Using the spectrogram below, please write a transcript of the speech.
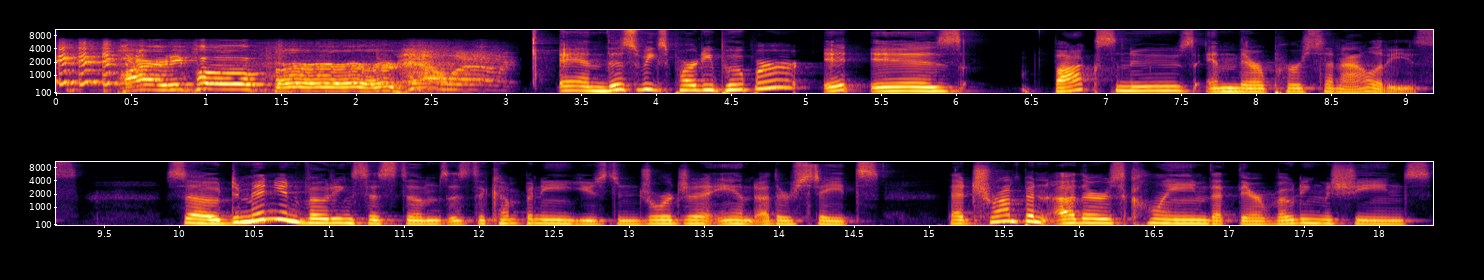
party pooper. And this week's party pooper, it is Fox News and their personalities. So, Dominion Voting Systems is the company used in Georgia and other states that Trump and others claim that their voting machines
